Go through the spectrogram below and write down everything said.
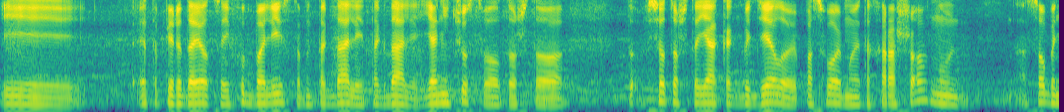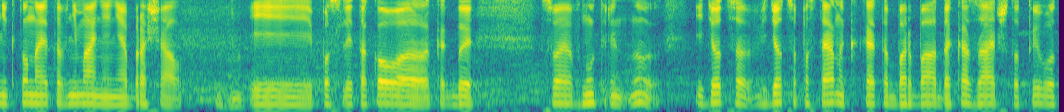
И это передается и футболистам, и так далее, и так далее. Я не чувствовал то, что все то, что я как бы делаю, по-своему это хорошо, ну, особо никто на это внимание не обращал. Угу. И после такого как бы своя внутренняя, ну, идется, ведется постоянно какая-то борьба доказать, что ты вот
